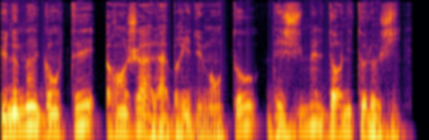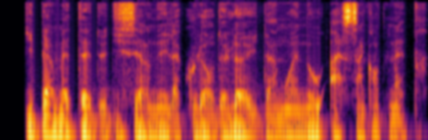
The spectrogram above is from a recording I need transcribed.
Une main gantée rangea à l'abri du manteau des jumelles d'ornithologie qui permettaient de discerner la couleur de l'œil d'un moineau à cinquante mètres.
